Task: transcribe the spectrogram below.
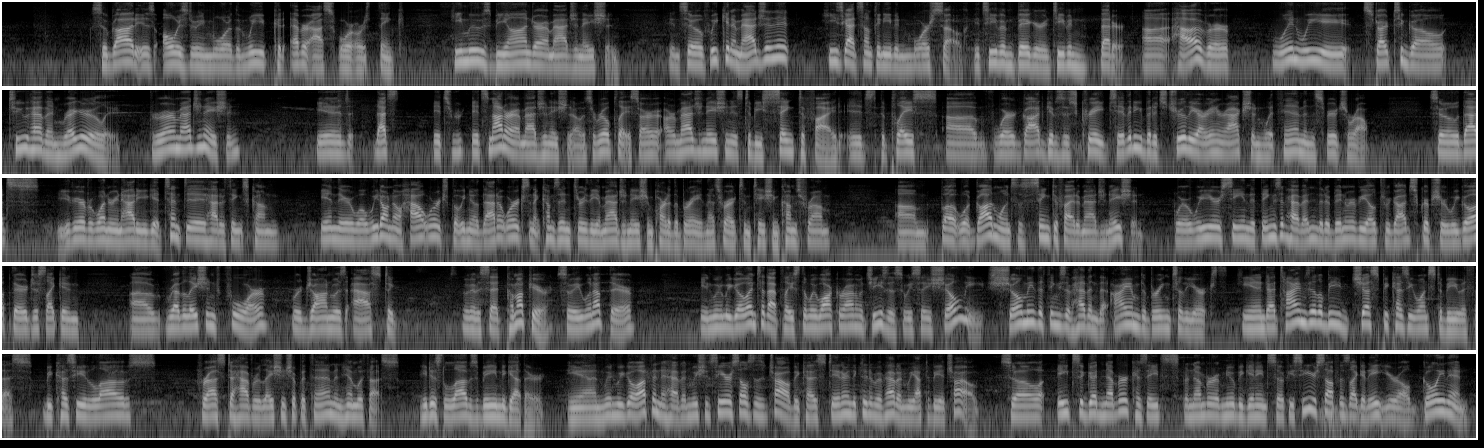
So God is always doing more than we could ever ask for or think. He moves beyond our imagination. And so if we can imagine it, he's got something even more so. It's even bigger, it's even better. Uh, however, when we start to go to heaven regularly, through our imagination, and that's it's it's not our imagination though. It's a real place. Our, our imagination is to be sanctified. It's the place of where god gives us creativity but it's truly our interaction with him in the spiritual realm. So that's if you're ever wondering how do you get tempted how do things come in there well we don't know how it works but we know that it works and it comes in through the imagination part of the brain. That's where our temptation comes from um, but what God wants is a sanctified imagination, where we are seeing the things of heaven that have been revealed through God's scripture. We go up there just like in uh, Revelation 4, where John was asked to, when it was said, come up here. So he went up there. And when we go into that place, then we walk around with Jesus. We say, Show me, show me the things of heaven that I am to bring to the earth. And at times it'll be just because he wants to be with us, because he loves for us to have relationship with him and him with us. He just loves being together. And when we go up into heaven, we should see ourselves as a child because to enter the kingdom of heaven, we have to be a child. So eight's a good number because eight's the number of new beginnings. So if you see yourself as like an eight-year-old going in,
